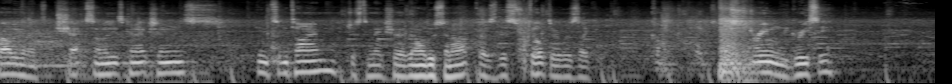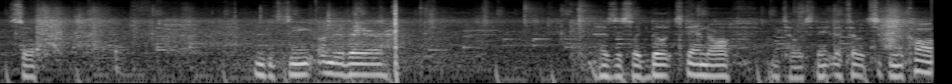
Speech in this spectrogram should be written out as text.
Probably gonna check some of these connections in some time just to make sure they don't loosen up because this filter was like, like extremely greasy. So you can see under there it has this like billet standoff that's how it's that's how it sits in the car.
